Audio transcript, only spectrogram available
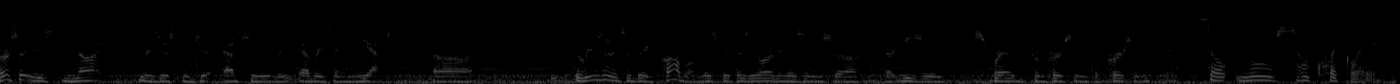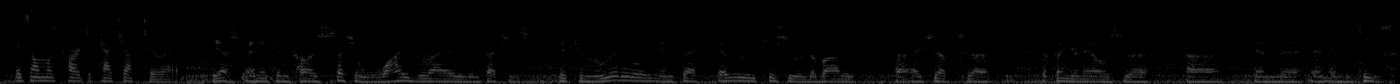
MRSA is not resistant to absolutely everything yet. Uh, the reason it's a big problem is because the organisms uh, are easily spread from person to person. So moves so quickly, it's almost hard to catch up to it. Yes, and it can cause such a wide variety of infections. It can literally infect every tissue of the body uh, except uh, the fingernails uh, uh and, uh, and, and the teeth.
